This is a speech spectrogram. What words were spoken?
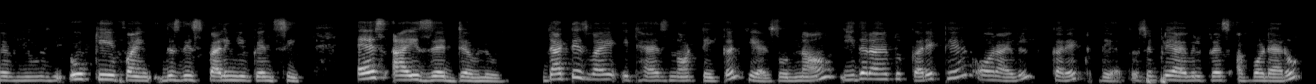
have used the, okay, fine. This the spelling you can see. S-I-Z-W. That is why it has not taken here. So now either I have to correct here or I will correct there. So simply I will press upward arrow.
